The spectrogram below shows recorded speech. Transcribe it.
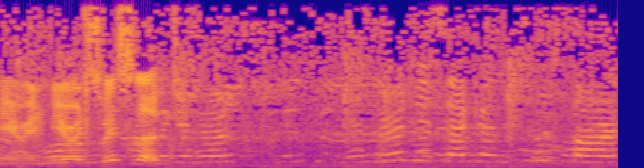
here in Mürren Switzerland. 30 seconds to start.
